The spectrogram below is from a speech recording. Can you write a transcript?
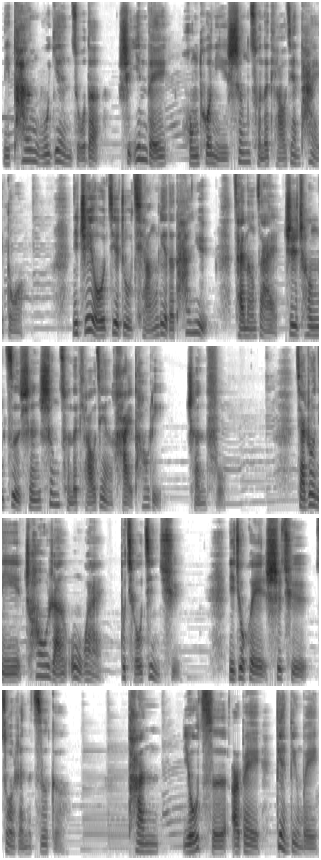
你贪无厌足的是因为。烘托你生存的条件太多，你只有借助强烈的贪欲，才能在支撑自身生存的条件海涛里沉浮。假若你超然物外，不求进取，你就会失去做人的资格。贪由此而被奠定为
